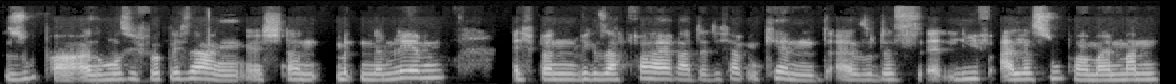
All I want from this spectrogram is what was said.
super. Also muss ich wirklich sagen, ich stand mitten im Leben ich bin, wie gesagt, verheiratet, ich habe ein Kind. Also das äh, lief alles super. Mein Mann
